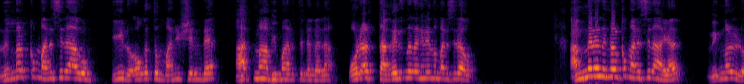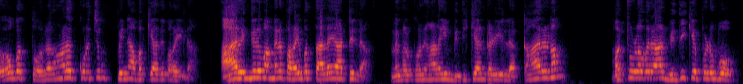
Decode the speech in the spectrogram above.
നിങ്ങൾക്കും മനസ്സിലാകും ഈ ലോകത്ത് മനുഷ്യന്റെ ആത്മാഭിമാനത്തിന്റെ വില. ഒരാൾ തകരുന്നത് എങ്ങനെയെന്ന് മനസ്സിലാവും? അങ്ങനെ നിങ്ങൾക്ക് മനസ്സിലായാൽ നിങ്ങൾ ലോകത്തൊരാളെക്കുറിച്ചും പിന്നെ അപഖ്യാതി പറയില്ല. ആരെങ്കിലും അങ്ങനെ പറയുമ്പോൾ തലയാട്ടില്ല. നിങ്ങൾക്ക് ഒരാളെയും വിധിക്കാൻ കഴിയില്ല. കാരണം മറ്റുള്ളവരാൽ വിധിക്കപ്പെടുമ്പോൾ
